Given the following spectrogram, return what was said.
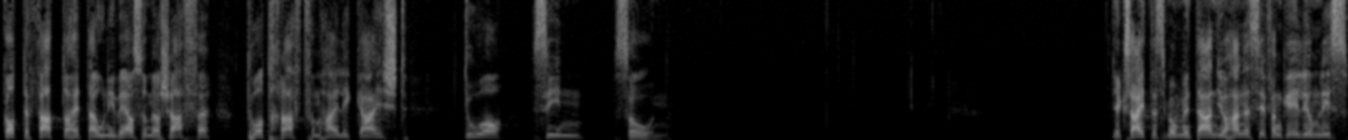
Gott der Vater hat das Universum erschaffen durch die Kraft vom Heiligen Geist, durch seinen Sohn. Ich habe gesagt, dass ich momentan Johannesevangelium lese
